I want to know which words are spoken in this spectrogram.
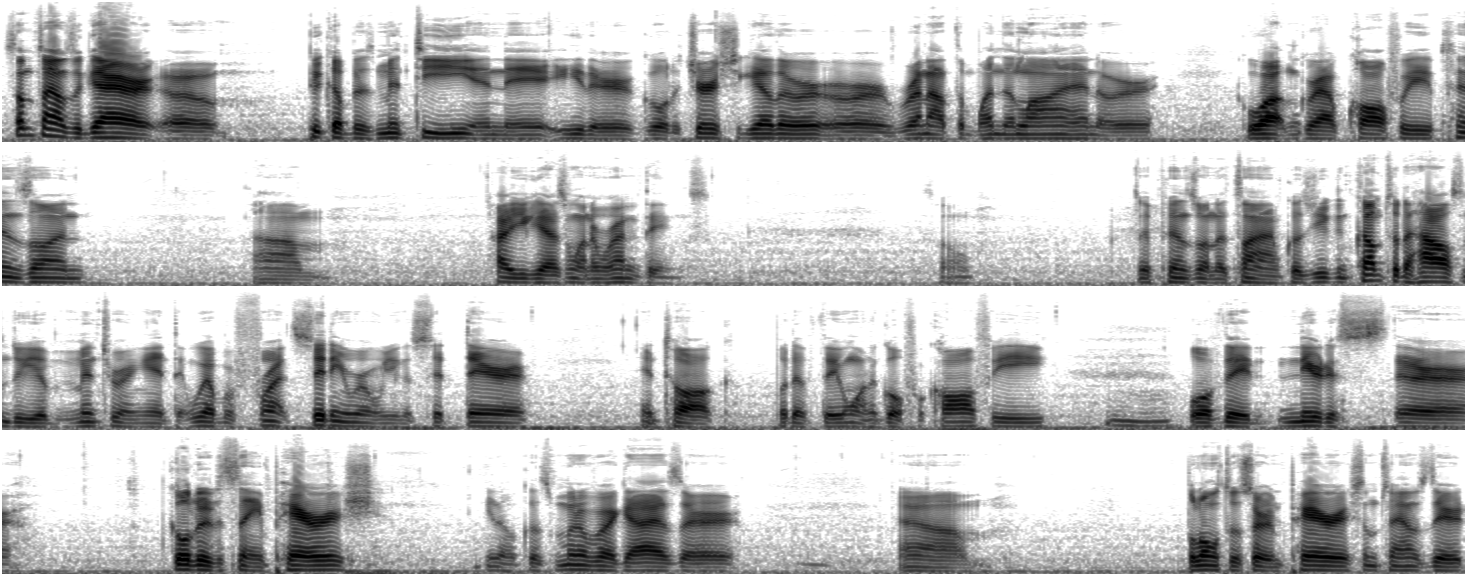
sometimes a guy uh, pick up his mentee and they either go to church together or run out the Monday line or go out and grab coffee. It depends on um, how you guys want to run things. So depends on the time because you can come to the house and do your mentoring. And we have a front sitting room where you can sit there and talk. But if they want to go for coffee, mm-hmm. or if they near this, uh, go to the same parish, you know, because many of our guys are um, belong to a certain parish. Sometimes they're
